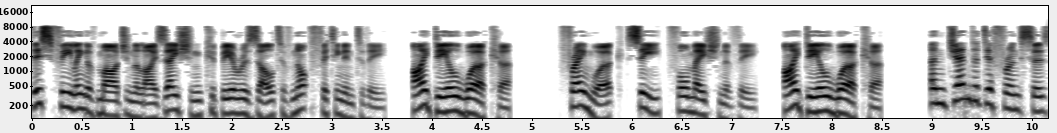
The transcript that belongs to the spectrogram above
This feeling of marginalization could be a result of not fitting into the ideal worker framework see, formation of the ideal worker and gender differences.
